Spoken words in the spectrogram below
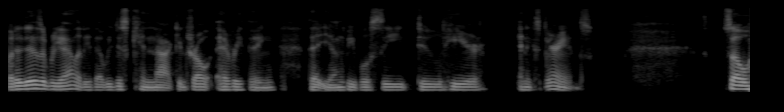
but it is a reality that we just cannot control everything that young people see, do, hear, and experience. So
